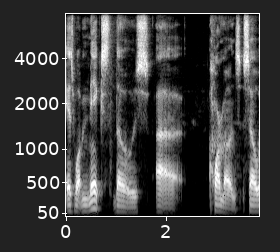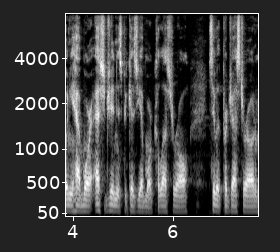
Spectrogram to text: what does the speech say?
is what makes those uh, hormones. So when you have more estrogen, is because you have more cholesterol. Same with progesterone.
